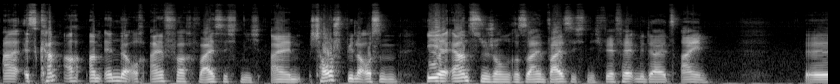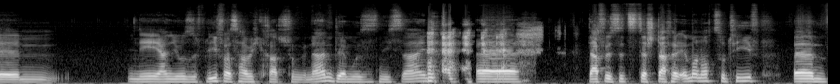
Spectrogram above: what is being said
es kann am Ende auch einfach, weiß ich nicht, ein Schauspieler aus einem eher ernsten Genre sein, weiß ich nicht. Wer fällt mir da jetzt ein? Ähm, nee, Jan-Josef Liefers habe ich gerade schon genannt, der muss es nicht sein. äh, dafür sitzt der Stachel immer noch zu tief. Ähm,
